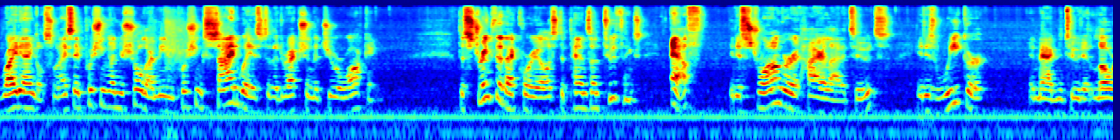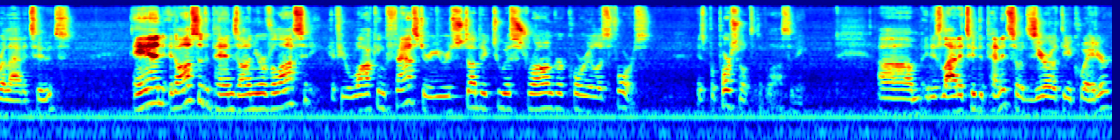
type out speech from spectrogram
right angles. So when I say pushing on your shoulder, I mean pushing sideways to the direction that you are walking. The strength of that Coriolis depends on two things. F, it is stronger at higher latitudes. It is weaker in magnitude at lower latitudes. And it also depends on your velocity. If you're walking faster, you're subject to a stronger Coriolis force. It's proportional to the velocity. Um, it is latitude dependent, so it's zero at the equator.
